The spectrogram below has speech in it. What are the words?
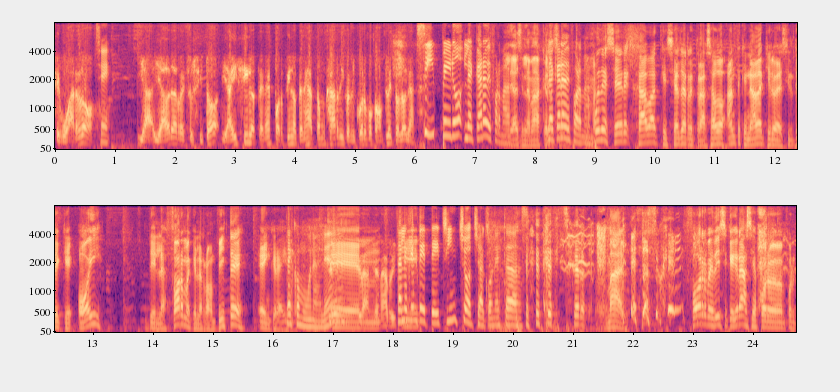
se guardó. Sí. Y, a- y ahora resucitó, y ahí sí lo tenés, por fin lo tenés a Tom Hardy con el cuerpo completo, Lola. Sí, pero la cara deformada. Le hacen la máscara. La cara sí. deformada. Una Puede ser, Java, que se haya retrasado. Antes que nada, quiero decirte que hoy, de la forma que la rompiste, es increíble. Es comunal, ¿eh? Eh, Gracias, Narri. Está la y gente te chinchocha con estas, ser- Mal. estas sugerencias. Forbes dice que gracias por... por-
